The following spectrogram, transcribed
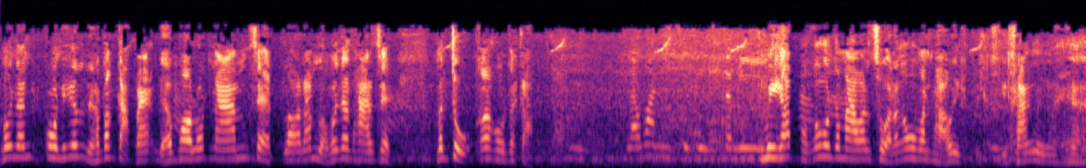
เพราะฉะนั้นโกนนี้ก็เดี๋ยวเขาต้องกลับฮะเดี๋ยวพอรดน้ำเสร็จรอน้ำหลวงพระราชทานเสร็จบรรจุก็คงจะกลับแล้ววันอื่นๆจะมีมีครับ ผมก็คงจะมาวันสวดแล้วก็วันเผาอีกอีกครั้งหนึ่งเลยฮะ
